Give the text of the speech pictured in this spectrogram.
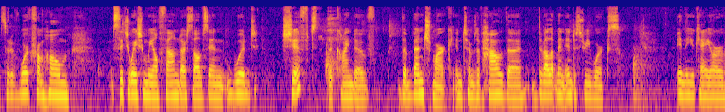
sort of work from home situation we all found ourselves in would shift the kind of the benchmark in terms of how the development industry works in the UK or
